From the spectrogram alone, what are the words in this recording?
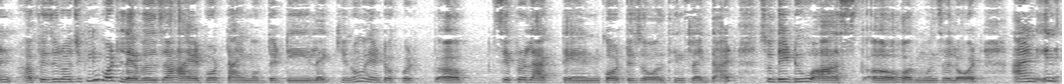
and uh, physiologically what levels are high at what time of the day like you know when you talk about uh, say prolactin, cortisol, things like that. So they do ask uh, hormones a lot. And in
